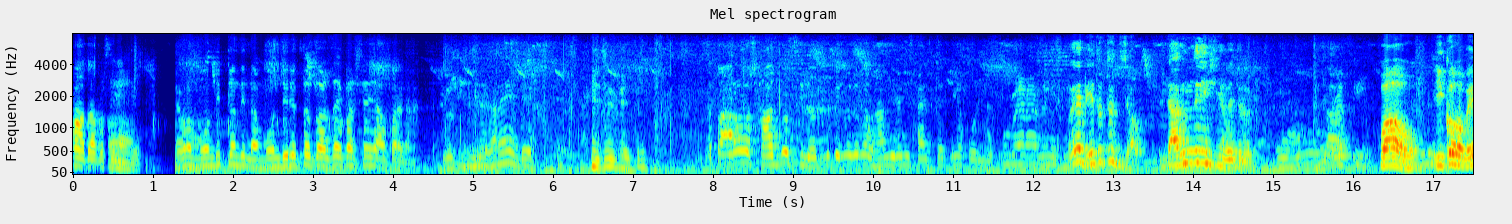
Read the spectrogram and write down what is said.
খাওয়া দাওয়া করছিল এখন মন্দির টন্দির না মন্দিরের তো দরজায় পাশে আও করে না। তো আরও সাজগোজ ছিল ভাঙি ভাঙি সাইড সাইড পুরানা জিনিস। ভেতর তো দারুণ জিনিস ভেতর। ওয়াও ইকো হবে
